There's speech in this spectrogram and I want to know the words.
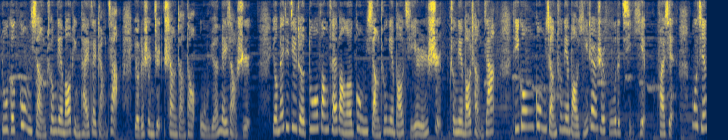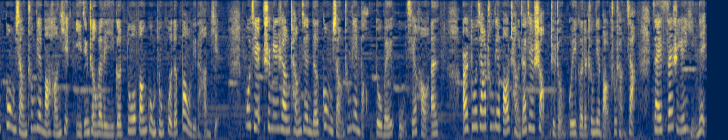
多个共享充电宝品牌在涨价，有的甚至上涨到五元每小时。有媒体记者多方采访了共享充电宝企业人士、充电宝厂家、提供共享充电宝一站式服务的企业，发现目前共享充电宝行业已经成为了一个多方共同获得暴利的行业。目前市面上常见的共享充电宝多为五千毫安，而多家充电宝厂家介绍，这种规格的充电宝出厂价在三十元以内。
